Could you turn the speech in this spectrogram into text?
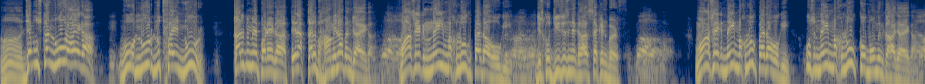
ہاں جب اس کا نور آئے گا، وہ نور نطفہ نور۔ قلب میں پڑے گا، تیرا قلب حاملہ بن جائے گا۔ وہاں سے ایک نئی مخلوق پیدا ہوگی، جس کو جیزس نے کہا سیکنڈ برتھ وہاں سے ایک نئی مخلوق پیدا ہوگی، اس نئی مخلوق کو مومن کہا جائے گا۔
